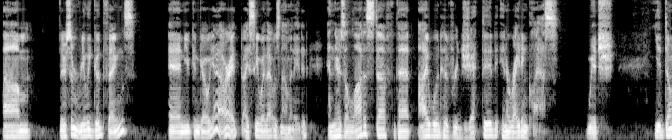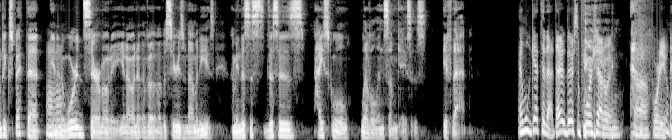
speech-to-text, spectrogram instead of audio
um, there's some really good things, and you can go, yeah, all right, I see why that was nominated. And there's a lot of stuff that I would have rejected in a writing class, which you don't expect that in an awards ceremony, you know, of a, of a series of nominees. I mean, this is this is high school level in some cases, if that. And we'll get to that. There, there's some foreshadowing uh, for you.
